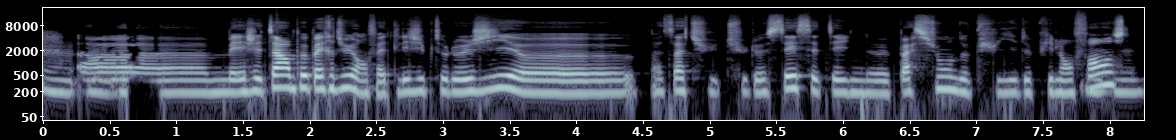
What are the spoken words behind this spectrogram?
Mhm. euh, mais j'étais un peu perdue en fait. L'égyptologie, euh, bah, ça tu, tu, le sais, c'était une passion depuis depuis l'enfance. Mhm.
